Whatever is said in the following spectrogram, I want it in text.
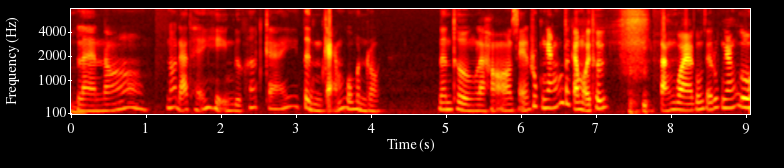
Ừ. là nó nó đã thể hiện được hết cái tình cảm của mình rồi nên thường là họ sẽ rút ngắn tất cả mọi thứ. Tặng quà cũng sẽ rút ngắn luôn.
